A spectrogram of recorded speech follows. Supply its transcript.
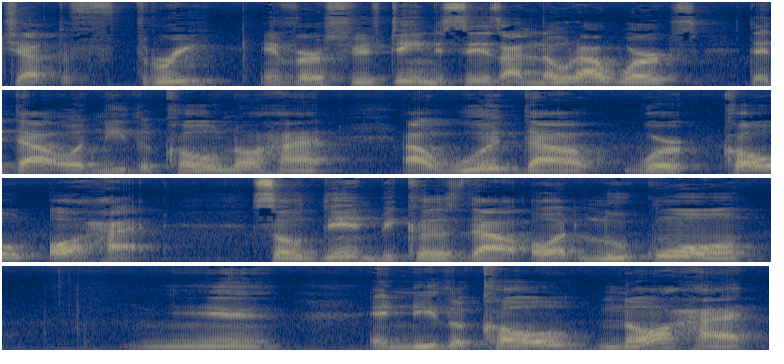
chapter 3 and verse 15. It says, I know thy works, that thou art neither cold nor hot. I would thou wert cold or hot. So then, because thou art lukewarm, yeah, and neither cold nor hot,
